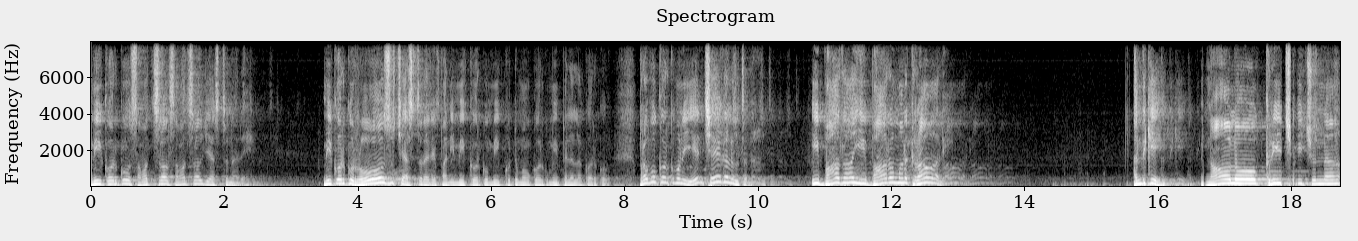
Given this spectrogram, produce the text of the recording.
మీ కొరకు సంవత్సరాలు సంవత్సరాలు చేస్తున్నారే. మీ కొరకు రోజు చేస్తున్నారే పని మీ కొరకు మీ కుటుంబం కొరకు మీ పిల్లల కొరకు. ప్రభు కొరకు మనం ఏం చేయగలుగుతున్నాం? ఈ బాధ ఈ భారం మనకు రావాలి. అందుకే నాలో క్రీచున్న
